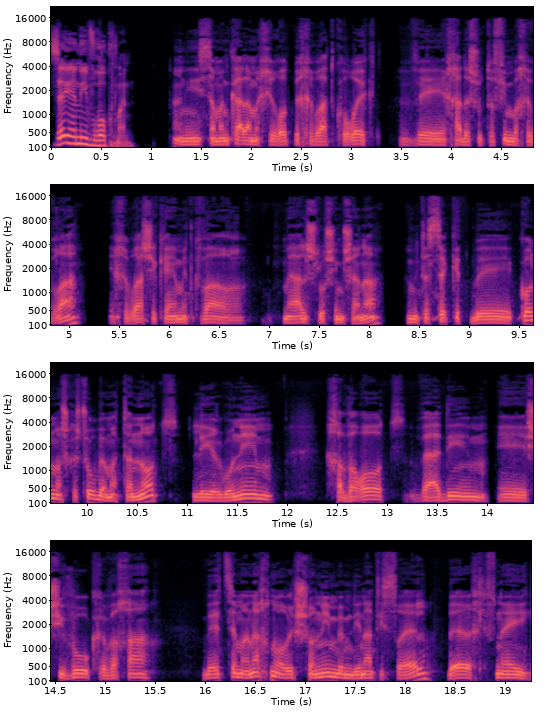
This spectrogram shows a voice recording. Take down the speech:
זה יניב רוקמן. אני סמנכ"ל המכירות בחברת קורקט ואחד השותפים בחברה. היא חברה שקיימת כבר מעל 30 שנה, ומתעסקת בכל מה שקשור במתנות לארגונים, חברות, ועדים, אה, שיווק, רווחה. בעצם אנחנו הראשונים במדינת ישראל, בערך לפני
